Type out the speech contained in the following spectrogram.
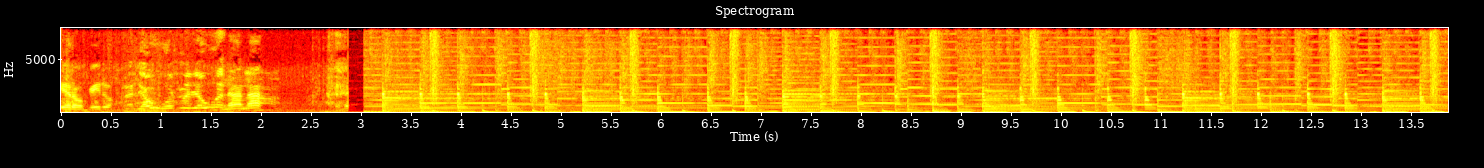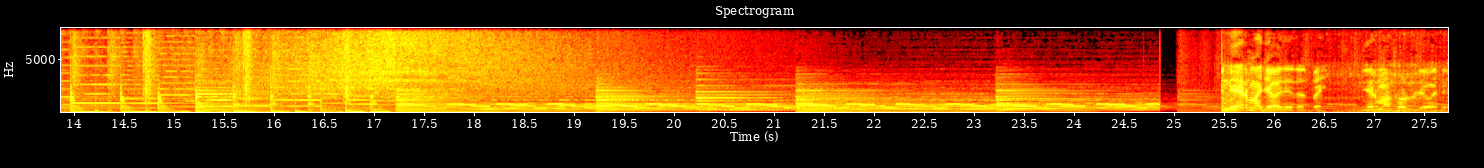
ઘેરો કર્યો. જાવું હોટલે જાવું ના? ના નેરમાં જવા દેતા ભાઈ. નેરમાં થોડું જવા દે.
